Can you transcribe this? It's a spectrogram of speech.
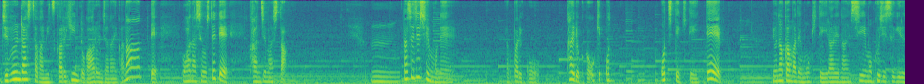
自分らしさが見つかるヒントがあるんじゃないかなってお話をしてて感じました。うん私自身もねやっぱりこう体力が起き落ちてきていて夜中までも起きていられないしもう9時過ぎる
